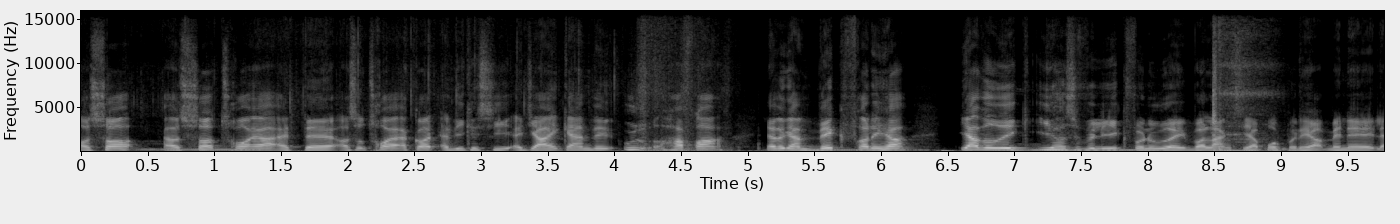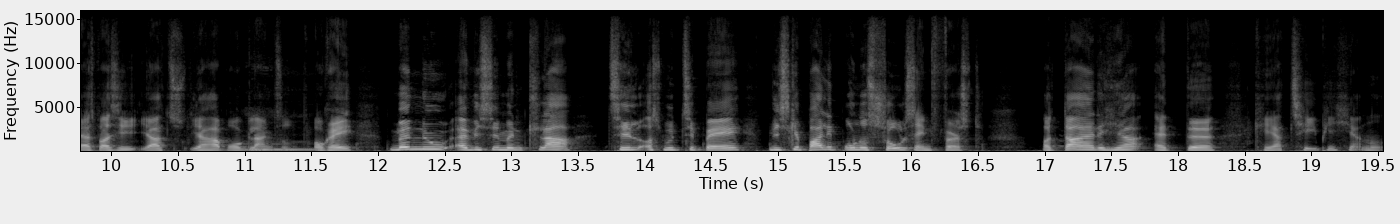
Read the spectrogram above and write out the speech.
Og så, og så tror jeg, at, øh, og så tror jeg godt, at vi kan sige, at jeg gerne vil ud herfra. Jeg vil gerne væk fra det her. Jeg ved ikke, I har selvfølgelig ikke fundet ud af, hvor lang tid jeg har brugt på det her. Men øh, lad os bare sige, jeg, jeg har brugt lang tid. Okay? Men nu er vi simpelthen klar til at smutte tilbage. Vi skal bare lige bruge noget soul sand først. Og der er det her, at... Øh, kan jeg TP herned?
